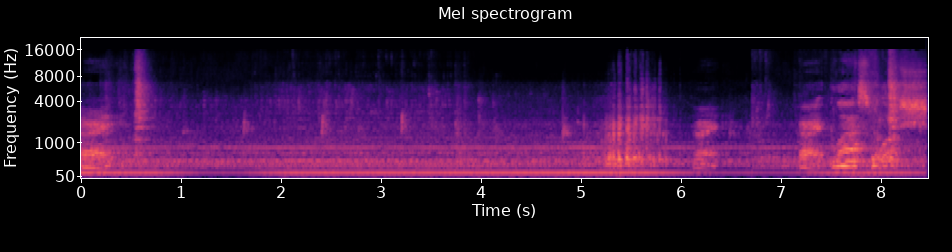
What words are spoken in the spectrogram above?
Alright. Alright. Alright, last flush.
